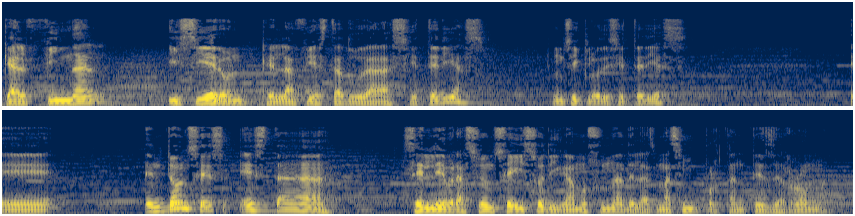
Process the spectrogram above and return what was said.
que al final hicieron que la fiesta durara siete días, un ciclo de siete días. Eh, entonces, esta celebración se hizo, digamos, una de las más importantes de Roma.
